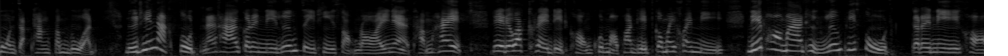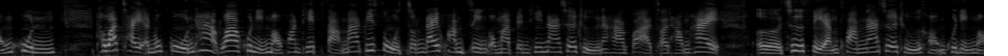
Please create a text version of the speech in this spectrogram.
มูลจากทางตำรวจ หรือที่หนักสุดนะคะ กรณีเรื่อง GT 200เนี่ยทำให้เรียกได้ว่าเครดิตของคุณหมอพรทิพย์ก็ไม่ค่อยมี นี่พอมาถึงเรื่องพิสูจน์ กรณีของคุณทวัชชัยอนุกูล ถ้าหากว่าคุณหญิงหมอพรทิพย์สามารถพิสูจน์จนได้ความจริงออกมาเป็นที่น่าเชื่อถือนะคะ ก็อาจจะทำให้เชื่อเสียงความน่าเชื่อถือของคุณหญิงหมอ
